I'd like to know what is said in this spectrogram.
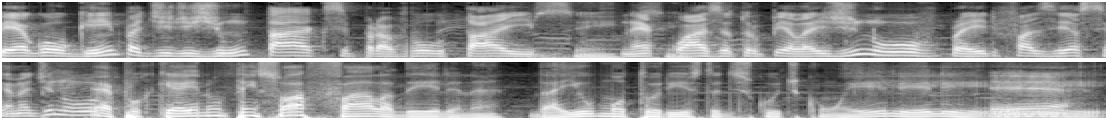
pego alguém pra dirigir um táxi pra voltar e Sim, né, sim. quase atropelar eles de novo pra ele fazer a cena de novo. É, porque aí não tem só a fala dele, né? Daí o motorista discute com ele, ele, É. ele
